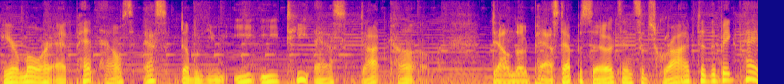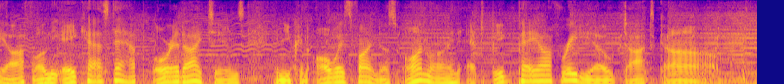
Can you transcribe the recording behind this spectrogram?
Hear more at penthouseSweets.com. Download past episodes and subscribe to The Big Payoff on the ACAST app or at iTunes, and you can always find us online at bigpayoffradio.com.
